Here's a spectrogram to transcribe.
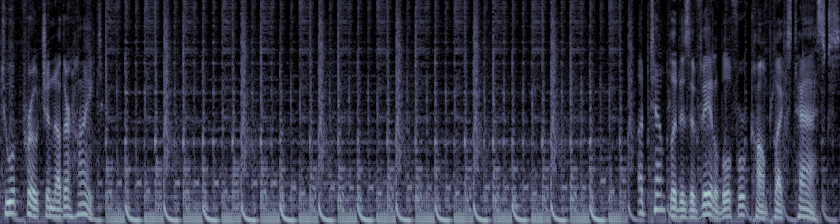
to approach another height. A template is available for complex tasks.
